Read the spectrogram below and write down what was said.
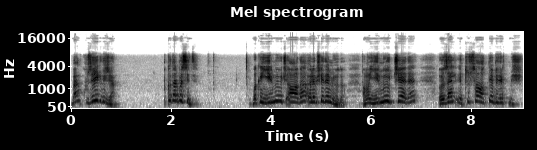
Ben kuzeye gideceğim. Bu kadar basit. Bakın 23A'da öyle bir şey demiyordu. Ama 23C'de özellikle to south diye belirtmiş.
